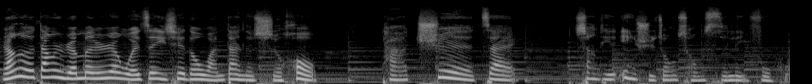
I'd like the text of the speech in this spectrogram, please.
然而，当人们认为这一切都完蛋的时候，他却在上帝的应许中从死里复活。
